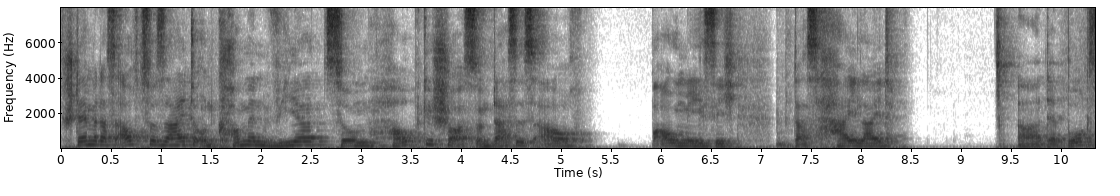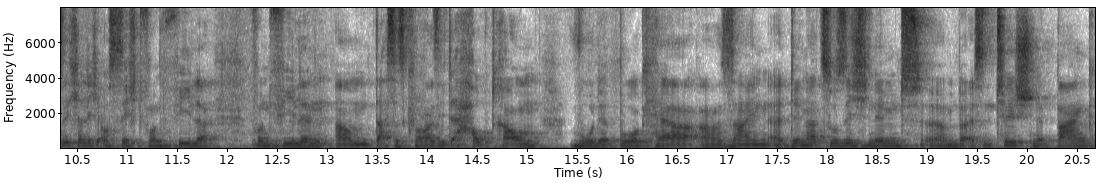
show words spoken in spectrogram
Stellen wir das auch zur Seite und kommen wir zum Hauptgeschoss. Und das ist auch baumäßig das Highlight äh, der Burg sicherlich aus Sicht von, viele, von vielen. Ähm, das ist quasi der Hauptraum, wo der Burgherr äh, sein äh, Dinner zu sich nimmt. Ähm, da ist ein Tisch, eine Bank,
